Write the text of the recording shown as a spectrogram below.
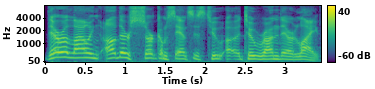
They're allowing other circumstances to, uh, to run their life.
